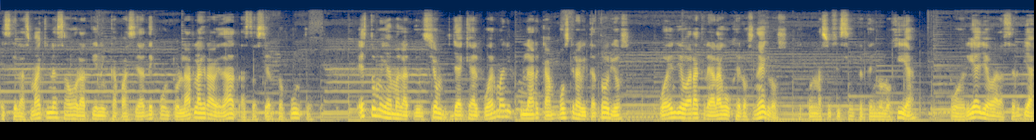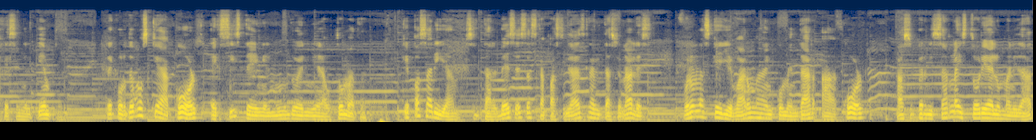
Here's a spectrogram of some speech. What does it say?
es que las máquinas ahora tienen capacidad de controlar la gravedad hasta cierto punto. Esto me llama la atención ya que al poder manipular campos gravitatorios pueden llevar a crear agujeros negros que con la suficiente tecnología podría llevar a hacer viajes en el tiempo. Recordemos que Accord existe en el mundo de Nier Automata. ¿Qué pasaría si tal vez esas capacidades gravitacionales fueron las que llevaron a encomendar a Accord a supervisar la historia de la humanidad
